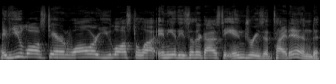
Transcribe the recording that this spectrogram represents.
if you lost Darren Waller, you lost a lot, any of these other guys to injuries at tight end,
